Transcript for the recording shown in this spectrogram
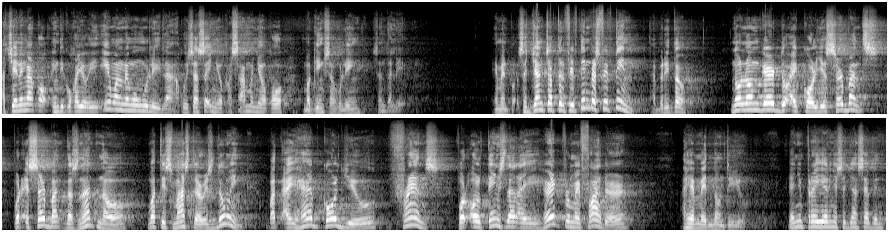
At siya nga ako, hindi ko kayo iiwang nangungulila, ako isa sa inyo, kasama niyo ako maging sa huling sandali. Amen po. Sa John chapter 15, verse 15, sabi rito, No longer do I call you servants, for a servant does not know what his master is doing. But I have called you friends, for all things that I heard from my Father, I have made known to you. Yan yung prayer niya sa John 17.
